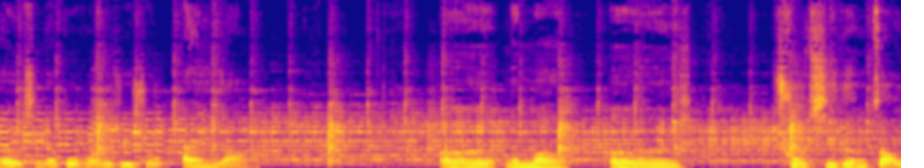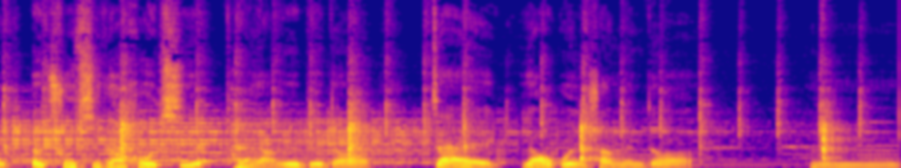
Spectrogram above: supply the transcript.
还有现在播放的这首《安阳》。嗯，那么嗯，初期跟早呃初期跟后期痛仰乐队的在摇滚上面的。嗯，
